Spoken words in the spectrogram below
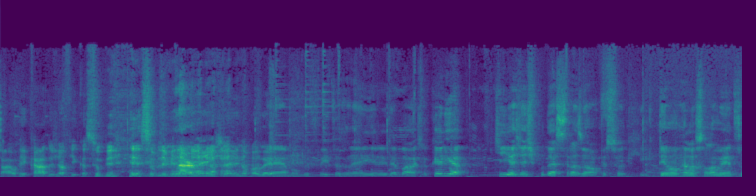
Tá, o recado já fica sub- subliminarmente aí no rolê. É, Mambo e Fritas, né, e ele debate. Eu queria que a gente pudesse trazer uma pessoa que tem um relacionamento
